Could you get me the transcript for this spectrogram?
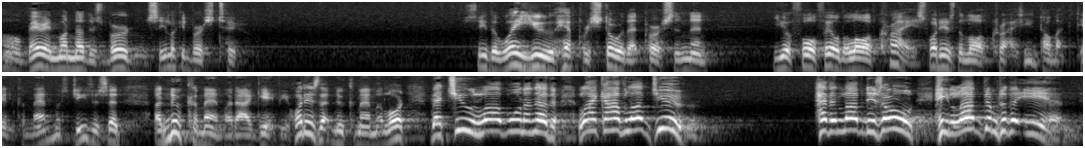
Oh, bearing one another's burdens. See, look at verse 2. See, the way you help restore that person and you fulfill the law of Christ. What is the law of Christ? He's talking about the Ten Commandments. Jesus said, A new commandment I give you. What is that new commandment, Lord? That you love one another like I've loved you. Having loved his own, he loved them to the end.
